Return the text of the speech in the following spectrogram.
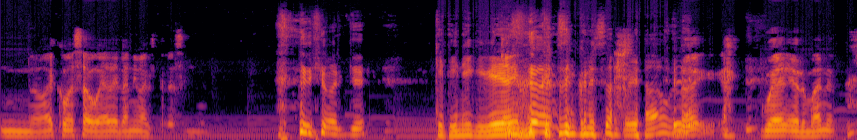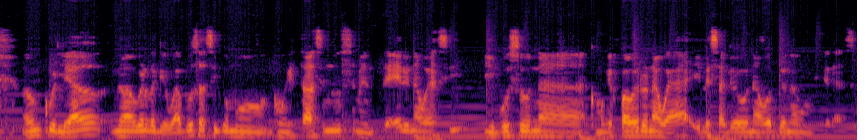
No, es como esa weá del Animal Crossing. ¿Por qué? ¿Qué tiene que ver Animal Crossing con esa weá, weón? No, hermano, a un culiado, no me acuerdo que weá puso así como, como que estaba haciendo un cementerio, una weá así, y puso una, como que fue a ver una weá y le salió una voz de una mujer así.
